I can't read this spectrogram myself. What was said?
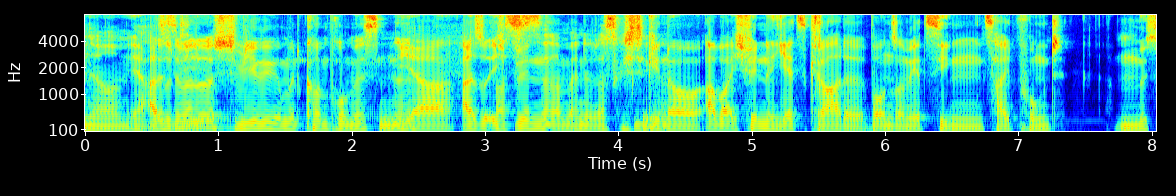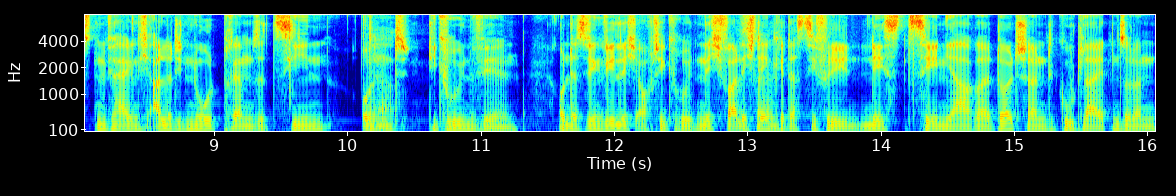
Ja, Ja, also das ist immer die- so das Schwierige mit Kompromissen. Ne? Ja, also ich Was bin. ist am Ende das Richtige? Genau, aber ich finde jetzt gerade bei unserem jetzigen Zeitpunkt müssten wir eigentlich alle die Notbremse ziehen und Ja. die Grünen wählen. Und deswegen wähle ich auch die Grünen. Nicht, weil ich Same. denke, dass die für die nächsten zehn Jahre Deutschland gut leiten, sondern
